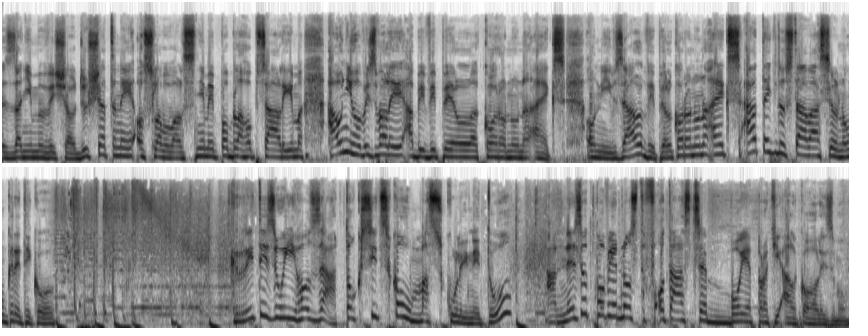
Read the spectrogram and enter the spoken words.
za ním vyšel do šatny, oslavoval s nimi, poblahopřál jim a oni ho vyzvali, aby vypil koronu na ex. On ji vzal, vypil koronu na ex a teď dostává silnou kritiku. Kritizují ho za toxickou maskulinitu a nezodpovědnost v otázce boje proti alkoholismu.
